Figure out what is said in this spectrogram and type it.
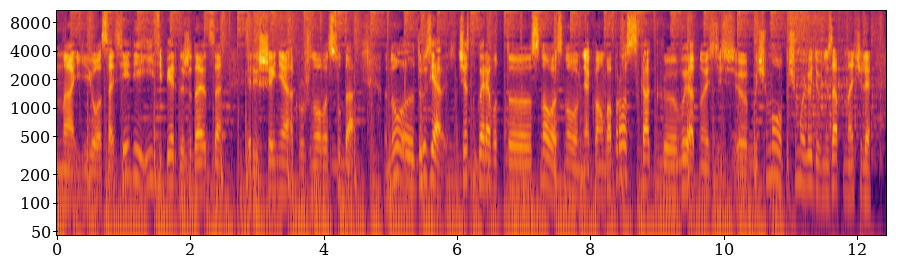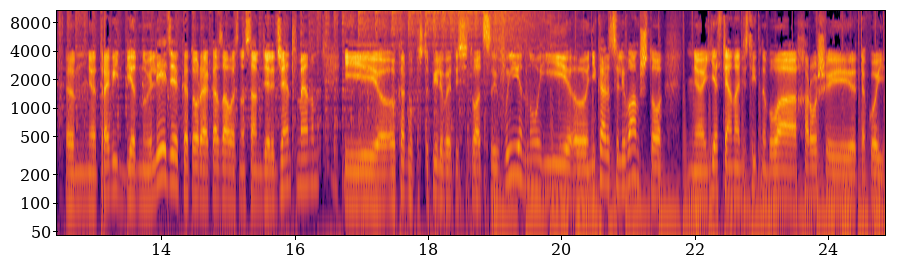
на ее соседей и теперь дожидаются решения окружного суда. Ну, друзья, честно говоря, вот снова, снова у меня к вам вопрос, как вы относитесь, почему, почему люди внезапно начали э, травить бедную леди, которая оказалась на самом деле джентльменом, и э, как вы поступили в этой ситуации вы, ну и э, не кажется ли вам, что э, если она действительно была хорошей такой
